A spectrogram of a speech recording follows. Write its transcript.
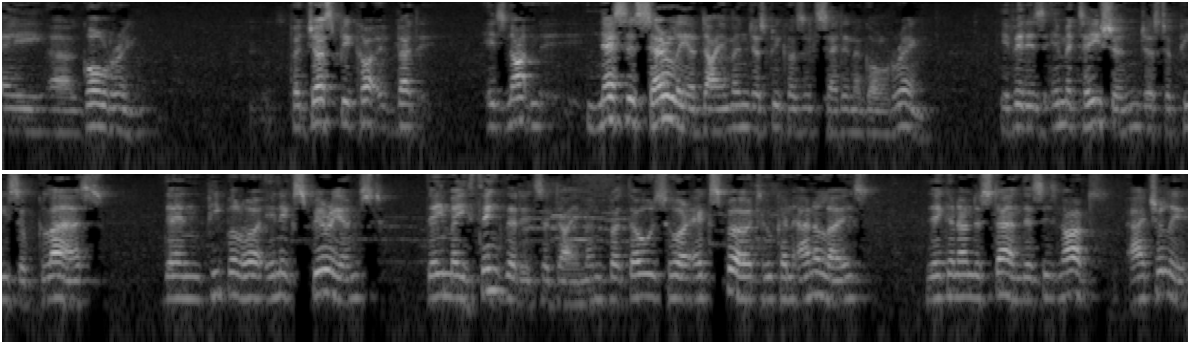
a uh, gold ring. But just because, but it's not necessarily a diamond just because it's set in a gold ring. If it is imitation, just a piece of glass, then people who are inexperienced, they may think that it's a diamond, but those who are expert, who can analyze, they can understand this is not actually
